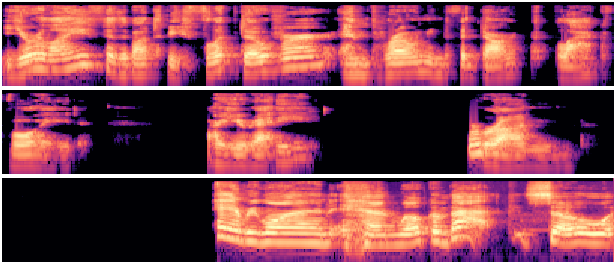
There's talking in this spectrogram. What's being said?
Your life is about to be flipped over and thrown into the dark black void. Are you ready? Run. Hey everyone, and welcome back. So,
